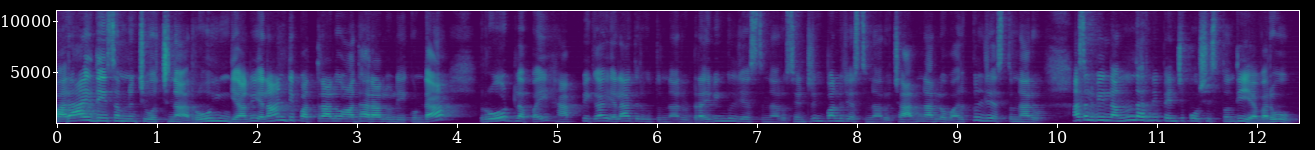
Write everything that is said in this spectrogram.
పరాయి దేశం నుంచి వచ్చిన రోహింగ్యాలు ఎలాంటి పత్రాలు ఆధారాలు లేకుండా రోడ్లపై హ్యాపీగా ఎలా తిరుగుతున్నారు? డ్రైవింగ్లు చేస్తున్నారు సెంట్రింగ్ పనులు చేస్తున్నారు చార్మినార్లో వర్కులు చేస్తున్నారు. అసలు వీళ్ళందరినీ పెంచి పోషిస్తుంది ఎవరు?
